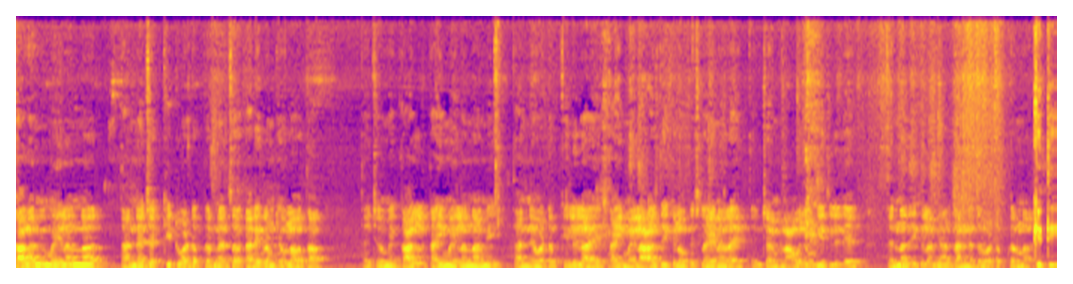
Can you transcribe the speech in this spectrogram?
काल आम्ही महिलांना धान्याच्या किट वाटप करण्याचा कार्यक्रम ठेवला होता. त्याच्यामुळे काल काही महिलांना आम्ही धान्य वाटप केलेलं आहे. काही महिला आज देखील ऑफिसला येणार आहेत. त्यांची आम्ही नावं लिहून घेतलेली आहेत. त्यांना देखील आम्ही आज धान्याचं वाटप करणार आहे. किती?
